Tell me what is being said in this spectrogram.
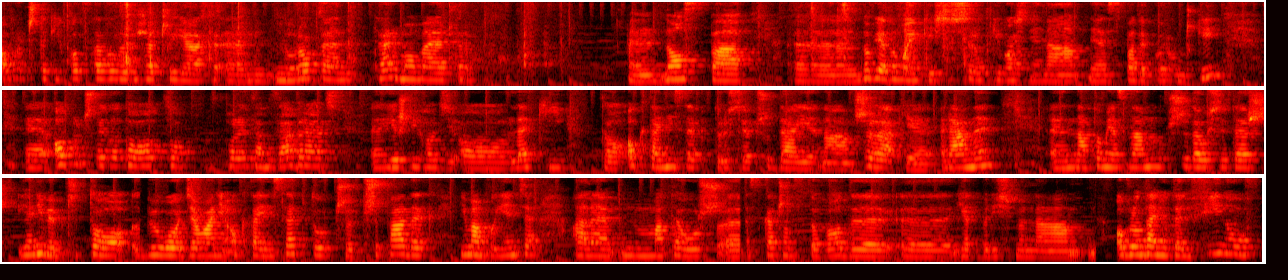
oprócz takich podstawowych rzeczy jak nurofen, termometr, nospa, no wiadomo jakieś środki właśnie na spadek gorączki. E, oprócz tego to, co polecam zabrać, e, jeśli chodzi o leki, to Octanisep, który się przydaje na wszelakie rany. E, Natomiast nam przydał się też, ja nie wiem, czy to było działanie Octaniseptu, czy przypadek, nie mam pojęcia, ale Mateusz skacząc do wody, jak byliśmy na oglądaniu delfinów,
